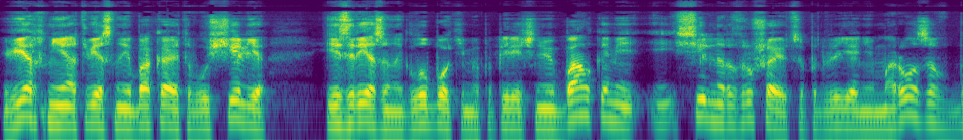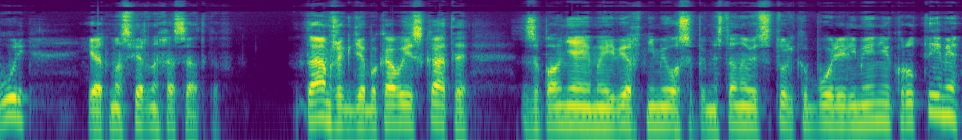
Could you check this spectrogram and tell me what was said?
Верхние отвесные бока этого ущелья изрезаны глубокими поперечными балками и сильно разрушаются под влиянием морозов, бурь и атмосферных осадков. Там же, где боковые скаты, заполняемые верхними осыпями, становятся только более или менее крутыми,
